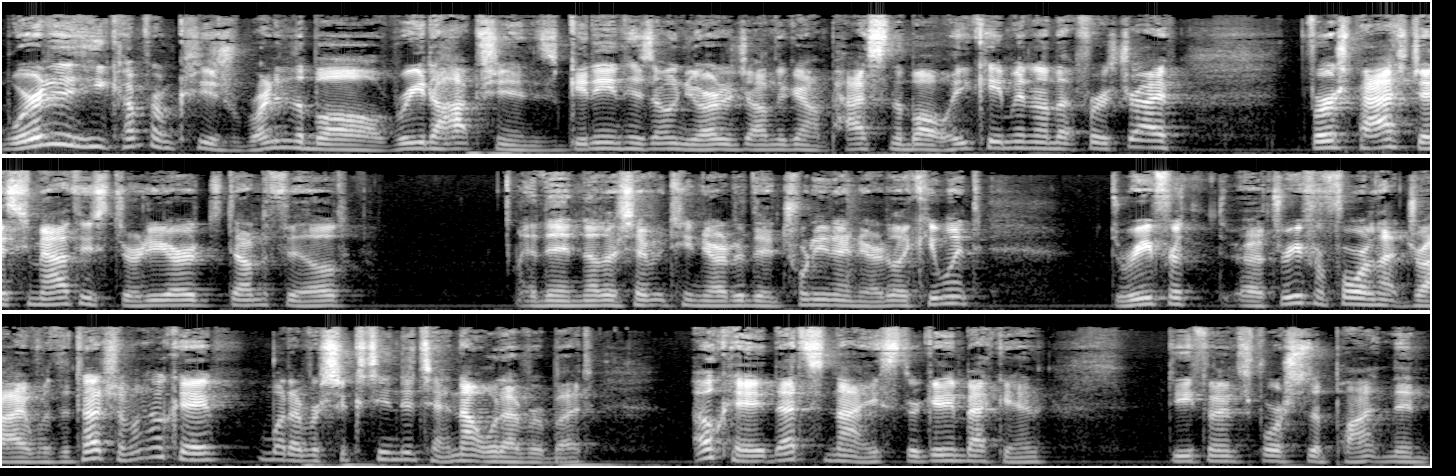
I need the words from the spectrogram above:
Where did he come from? Because he's running the ball, read options, getting his own yardage on the ground, passing the ball. He came in on that first drive, first pass. Jesse Matthews 30 yards down the field, and then another 17 yarder, then 29 yarder. Like he went three for uh, three for four on that drive with the touch. I'm like, okay, whatever, sixteen to ten, not whatever, but okay, that's nice. They're getting back in. Defense forces a punt, and then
